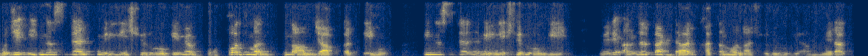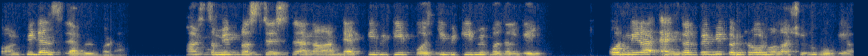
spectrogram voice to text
मुझे इनर स्ट्रेंथ मिलनी शुरू होगी, मैं बहुत नाम जाप करती हूँ। इनर स्ट्रेंथ मिलनी शुरू होगी, मेरे अंदर का डर खत्म होना शुरू हो गया, मेरा कॉन्फिडेंस लेवल बढ़ा। हर समय फ्रस्ट्रेशन रहना नेगेटिविटी पॉजिटिविटी में बदल गई। और मेरा एंगर पे भी कंट्रोल होना शुरू हो गया।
